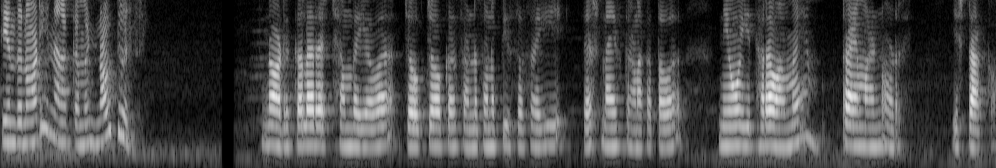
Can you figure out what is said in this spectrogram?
ತಿಂದು ನೋಡಿ ನನಗೆ ಕಮೆಂಟ್ನೊಳಗೆ ತಿಳಿಸ್ರಿ. ನೋಡ್ರಿ ಕಲರ್ ಎಷ್ಟು ಚಂದ ಆಗ್ಯಾವ. ಚೌಕ್ ಚೌಕ ಸಣ್ಣ ಸಣ್ಣ ಪೀಸಸ್ ಆಗಿ ಎಷ್ಟು ನೈಸ್ ಕಾಣಕತ್ತವ. ನೀವು ಈ ಥರ ಒಮ್ಮೆ ಟ್ರೈ ಮಾಡಿ ನೋಡ್ರಿ. ಇಷ್ಟ ಆಕ್ಕವ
